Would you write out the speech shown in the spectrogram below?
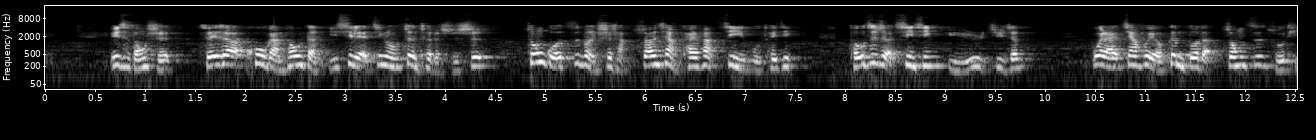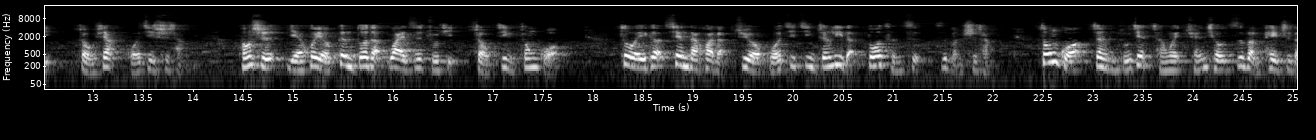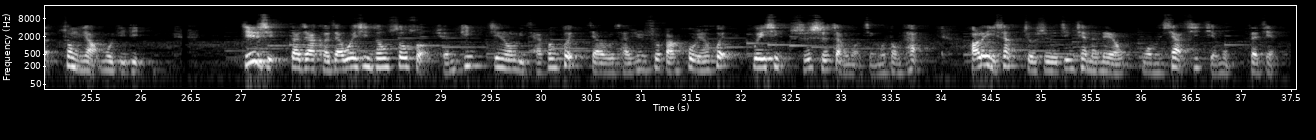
与此同时，随着沪港通等一系列金融政策的实施，中国资本市场双向开放进一步推进，投资者信心与日俱增。未来将会有更多的中资主体走向国际市场，同时也会有更多的外资主体走进中国。作为一个现代化的、具有国际竞争力的多层次资本市场，中国正逐渐成为全球资本配置的重要目的地。即日起，大家可在微信中搜索“全拼金融理财峰会”，加入财讯书房会员会，微信实时掌握节目动态。好了，以上就是今天的内容，我们下期节目再见。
